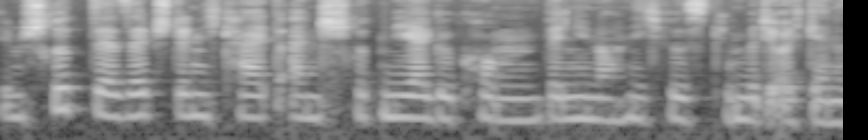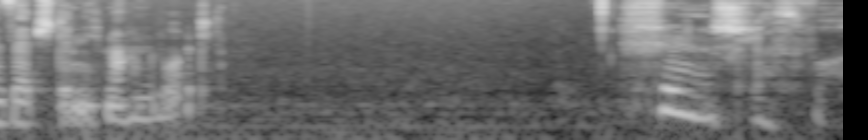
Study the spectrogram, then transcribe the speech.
dem Schritt der Selbstständigkeit einen Schritt näher gekommen, wenn ihr noch nicht wisst, womit ihr euch gerne selbstständig machen wollt. Schönes Schlusswort.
